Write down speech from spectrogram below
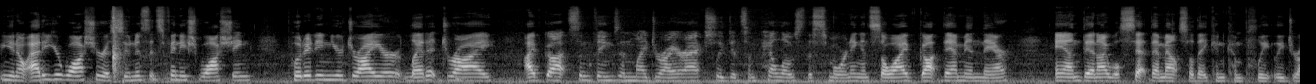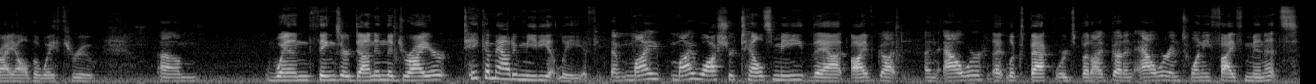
you know out of your washer. As soon as it's finished washing put it in your dryer let it dry. I've got some things in my dryer. I actually did some pillows this morning and so i've got them in there and then I will set them out so they can completely dry all the way through. Um, when things are done in the dryer, take them out immediately. If uh, my my washer tells me that I've got an hour, that looks backwards, but I've got an hour and 25 minutes.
